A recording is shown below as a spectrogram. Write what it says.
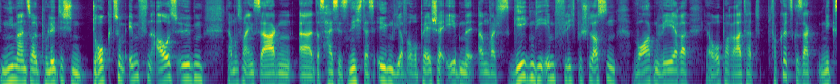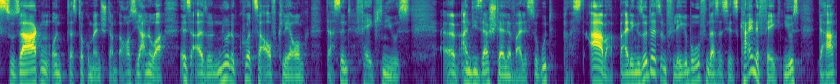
niemand soll politischen Druck zum Impfen ausüben. Da muss man eigentlich sagen, äh, das heißt jetzt nicht, dass irgendwie auf europäischer Ebene irgendwas gegen die Impfpflicht beschlossen worden wäre. Der Europarat hat verkürzt gesagt nichts zu sagen und das Dokument stammt auch aus Januar. Ist also nur eine kurze Aufklärung. Das sind Fake News äh, an dieser Stelle, weil es so gut passt. Aber bei den Gesundheits- und Pflegeberufen, das ist jetzt keine Fake News, da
